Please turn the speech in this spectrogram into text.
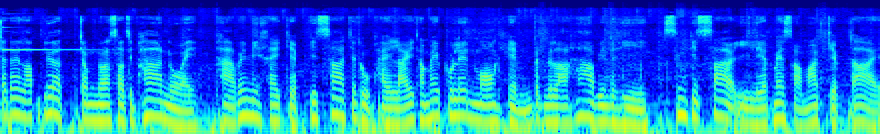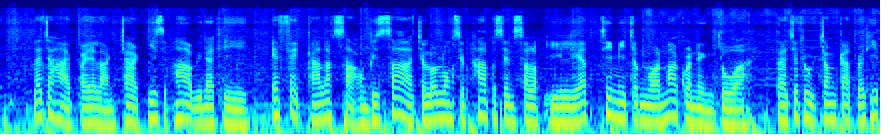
จะได้รับเลือดจำนวน 35 หน่วย หากไม่มีใครเก็บพิซซ่าจะถูกไฮไลท์ทำให้ผู้เล่นมองเห็นเป็นเวลา 5 วินาที ซึ่งพิซซ่าอีเลียสไม่สามารถเก็บได้ และจะหายไปหลังจาก 25 วินาที เอฟเฟกต์การรักษาของพิซซ่าจะลดลง 15%สำหรับอีเลียสที่มีจำนวนมากกว่า 1 ตัวแต่จะถูกจำกัดไว้ที่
